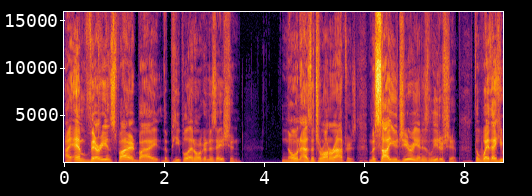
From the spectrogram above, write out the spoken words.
I am very inspired by the people and organization known as the Toronto Raptors. Masai Ujiri and his leadership, the way that he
